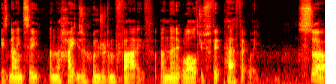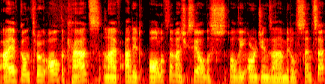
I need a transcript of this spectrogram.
is 90 and the height is 105 and then it will all just fit perfectly. So I have gone through all the cards and I've added all of them as you can see all the, all the origins are middle center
